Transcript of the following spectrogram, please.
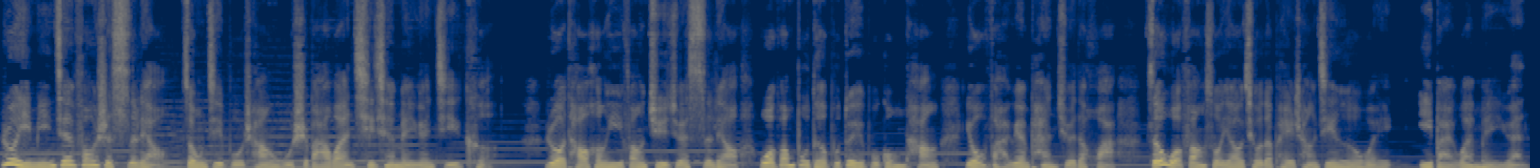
若以民间方式私了，总计补偿五十八万七千美元即可；若陶恒一方拒绝私了，我方不得不对簿公堂，由法院判决的话，则我方所要求的赔偿金额为。一百万美元。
